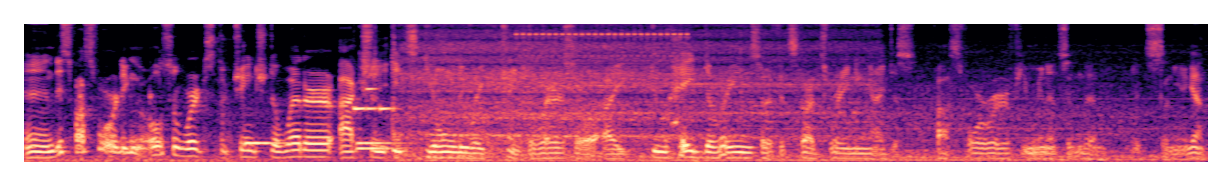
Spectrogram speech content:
And this fast forwarding also works to change the weather. Actually, it's the only way to change the weather, so I do hate the rain, so if it starts raining, I just fast forward a few minutes and then it's sunny again.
